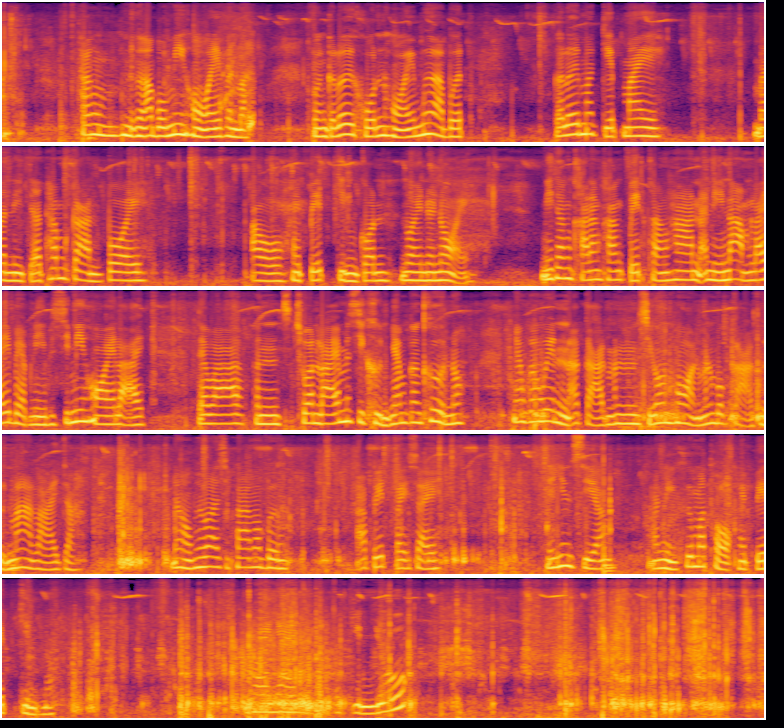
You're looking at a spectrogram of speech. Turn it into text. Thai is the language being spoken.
ทางเหนือบ่มีหอยเพื่อนว่าเพื่อนก็เลยขนหอยเมื่อเบิด ก็เลยมาเก็บใหม่บันนี้จะทำการปล่อย เอาให้เป็ดกินก่อนหน่อยหน่อยๆ มีทั้งขาทั้งค้างเป็ดค้างหาน อันนี้น้ำไหลแบบนี้สิมีหอยหลาย แต่ว่าเป็นชวนหลมันสิขึ้นย่ำกลางคืนเนาะย่ำกลางเว้นอากาศมันสิร้อนหอนๆมันบกล้าขึ้นมาหลายจ้ะเดี๋ยวพี่ว่าสิพามาเบิงเอาเป็ดไปใส่ได้ยินเสียง อันนี้คือมาถอกให้เป็ดกินเนาะหอยใหญ่จะกินอยู่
